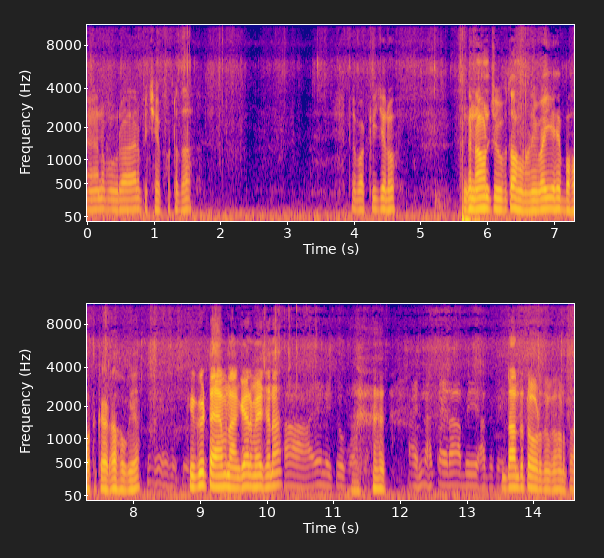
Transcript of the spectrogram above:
ਐਨ ਪੂਰਾ ਐਨ ਪਿੱਛੇ ਫੁੱਟ ਦਾ ਤੇ ਬਾਕੀ ਚਲੋ। ਗੰਨਾ ਹੁਣ ਚੂਪ ਤਾਂ ਹੋਣਾ ਨਹੀਂ ਬਾਈ ਇਹ ਬਹੁਤ ਕੈੜਾ ਹੋ ਗਿਆ। ਕਿਉਂਕਿ ਟਾਈਮ ਲੰਘ ਗਿਆ ਰਮੇਸ਼ ਨਾ। ਹਾਂ ਇਹ ਨਹੀਂ ਚੁੱਪ ਇੰਨਾ ਕਿਹੜਾ ਬੇਹੱਦ ਤੇ। ਦੰਦ ਤੋੜ ਦੂਗਾ ਹੁਣ ਤਾਂ।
